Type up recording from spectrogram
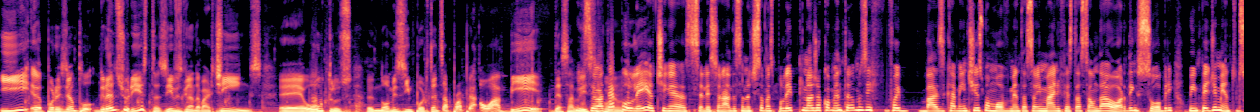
E, eh, por exemplo, grandes juristas, Ives Ganda Martins, é, outros eh, nomes importantes, a própria OAB dessa vez. Isso, eu até pulei, eu tinha selecionado essa notícia, mas pulei porque nós já comentamos e foi basicamente isso, uma movimentação e manifestação da ordem sobre o impedimento dos,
